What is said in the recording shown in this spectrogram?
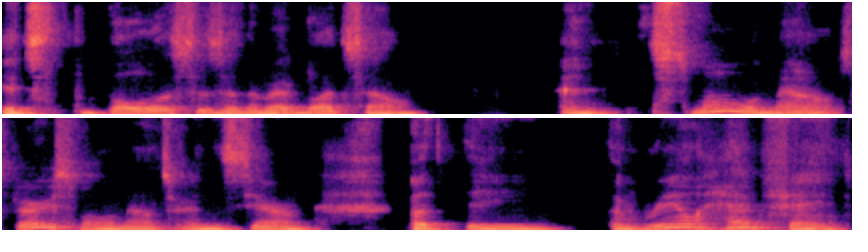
It's the bolus is in the red blood cell, and small amounts, very small amounts, are in the serum, but the the real head fake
